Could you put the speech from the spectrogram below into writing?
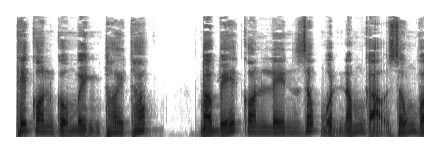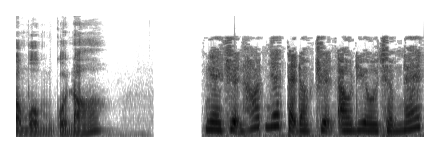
thấy con của mình thoi thóp. Bà bế con lên dốc một nắm gạo sống vào mồm của nó. Nghe chuyện hot nhất tại đọc truyện audio.net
